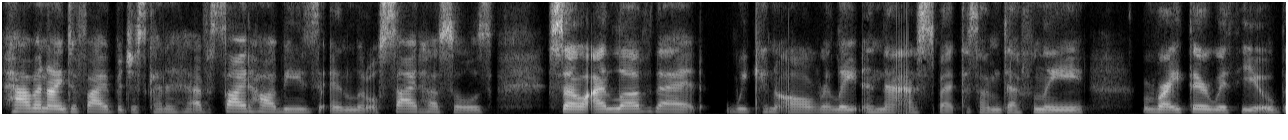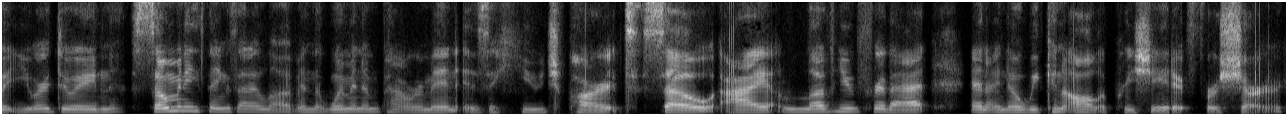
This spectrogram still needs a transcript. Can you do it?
have a nine to five, but just kind of have side hobbies and little side hustles. So I love that we can all relate in that aspect because I'm definitely right there with you. But you are doing so many things that I love, and the women empowerment is a huge part. So I love you for that. And I know we can all appreciate it for sure.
